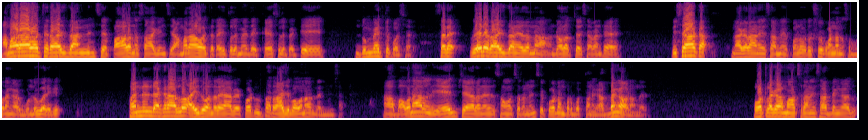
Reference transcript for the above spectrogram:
అమరావతి రాజధాని నుంచి పాలన సాగించి అమరావతి రైతుల మీద కేసులు పెట్టి దుమ్మెత్తిపోశారు. సరే వేరే రాజధాని ఏదన్నా డెవలప్ చేశారంటే విశాఖ నగరానికి సమీపంలో ఋషికొండను శుభ్రంగా గుండుగొరిగి పన్నెండు ఎకరాల్లో ఐదు వందల యాభై కోట్లతో రాజభవనాలు నిర్మించారు. ఆ భవనాలను ఏం చేయాలనేది సంవత్సరం నుంచి కూటమి ప్రభుత్వానికి అర్థం కావడం లేదు. హోటల్గా మార్చడానికి సాధ్యం కాదు.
